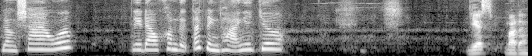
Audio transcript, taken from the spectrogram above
Lần sau á, đi đâu không được tắt điện thoại nghe chưa? Yes, madam.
